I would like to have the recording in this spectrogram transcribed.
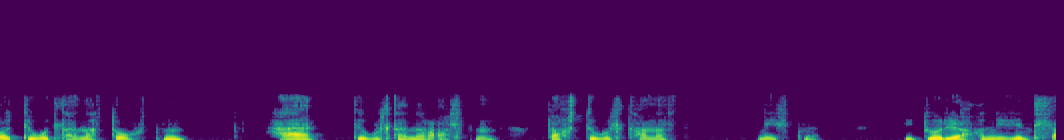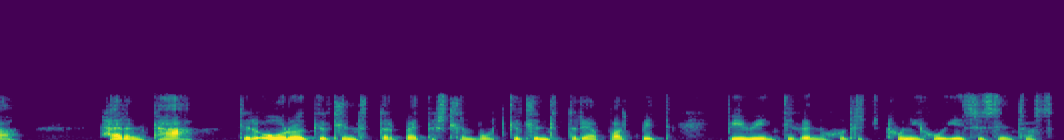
гой тэгвэл та нарт өгдөн хай тэгвэл та нар олтно догш тэгвэл та нарт нэгтэн. Нэгдүгээр явах нэгэн төлөө. Харин та тэр өөрөө гэрлийн дотор байдагчлан бүгд гэрлийн дотор явбал бид бие биентэйгээ нөхөрлөж түүний хүү Есүсийн цус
